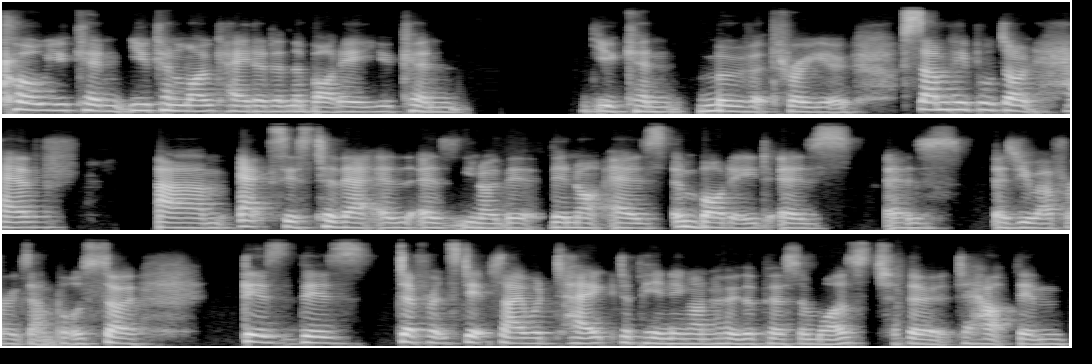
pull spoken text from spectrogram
cool you can you can locate it in the body. You can you can move it through you some people don't have um, access to that as, as you know they're, they're not as embodied as as as you are for example so there's there's different steps I would take depending on who the person was to to help them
